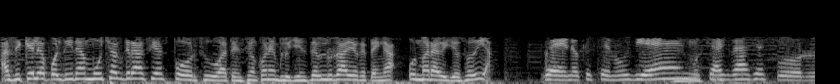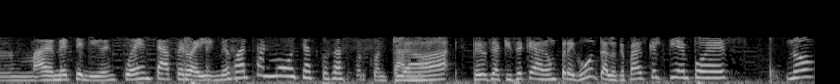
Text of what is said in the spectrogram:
Así que, Leopoldina, muchas gracias por su atención con el Blue Jeans de Blue Radio. Que tenga un maravilloso día. Bueno, que esté muy bien, muchas gracias por haberme tenido en cuenta, pero ahí me faltan muchas cosas por contar. Claro, pero si aquí se quedaron preguntas, lo que pasa es que el tiempo es, no,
